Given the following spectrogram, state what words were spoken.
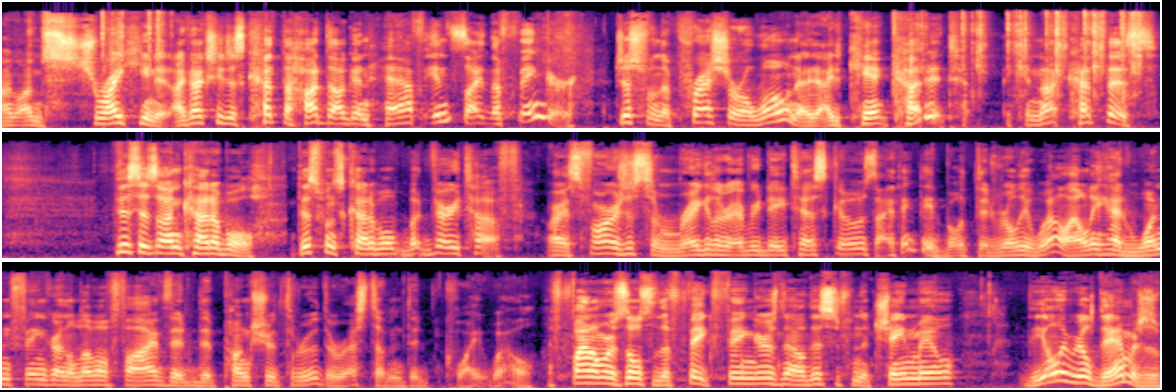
I'm, I'm, striking it. I've actually just cut the hot dog in half inside the finger. Just from the pressure alone, I, I can't cut it. I cannot cut this. This is uncuttable. This one's cuttable, but very tough. All right, as far as just some regular everyday test goes, I think they both did really well. I only had one finger on the level five that, that punctured through. The rest of them did quite well. The final results of the fake fingers. Now this is from the chainmail. The only real damage is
